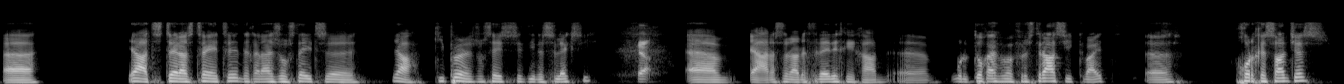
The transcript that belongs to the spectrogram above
Eh, ja, het is 2022 en hij is nog steeds eh, ja, keeper. Is nog steeds zit hij in de selectie. Ja. Ehm, ja, als we naar de verdediging gaan, eh, moet ik toch even mijn frustratie kwijt. Eh Jorge Sanchez.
